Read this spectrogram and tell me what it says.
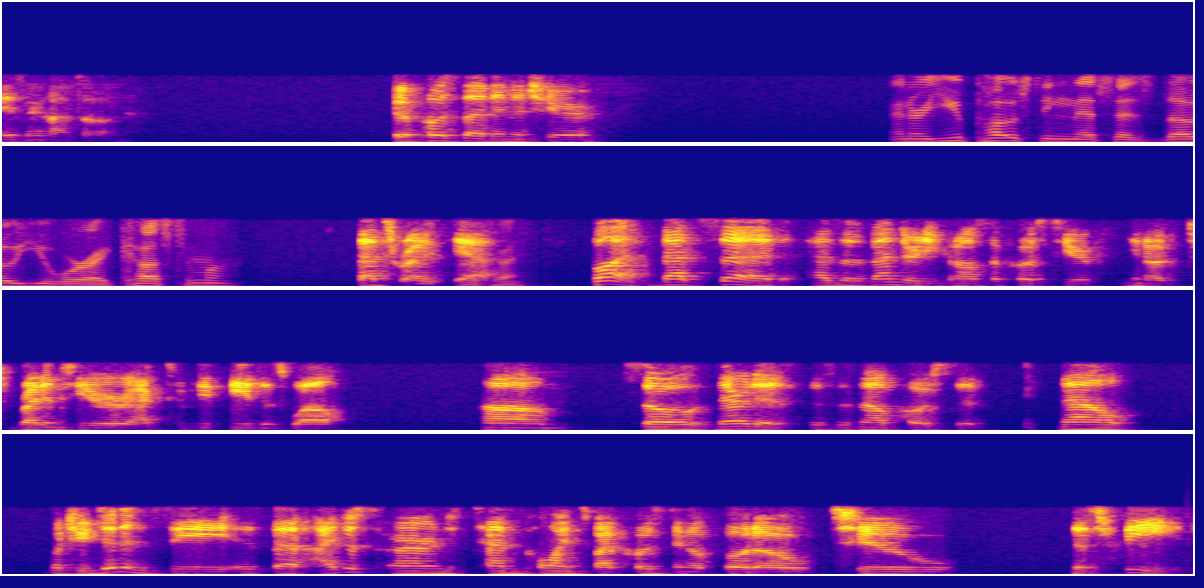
Amazing hot dog. I'm Gonna post that image here. And are you posting this as though you were a customer? That's right, yeah. Okay. But that said, as a vendor, you can also post to your, you know, right into your activity feed as well. Um, so there it is. This is now posted. Now, what you didn't see is that I just earned 10 points by posting a photo to this feed.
